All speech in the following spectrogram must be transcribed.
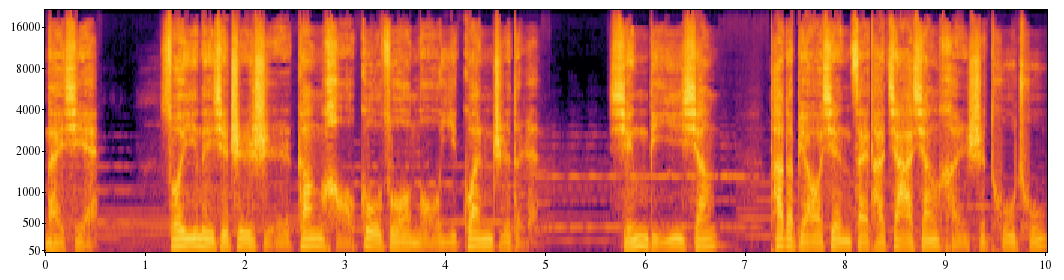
那些，所以那些知识刚好够做某一官职的人。行比衣乡，他的表现在他家乡很是突出。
